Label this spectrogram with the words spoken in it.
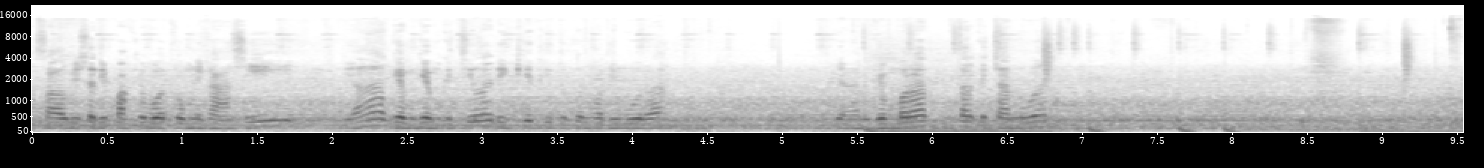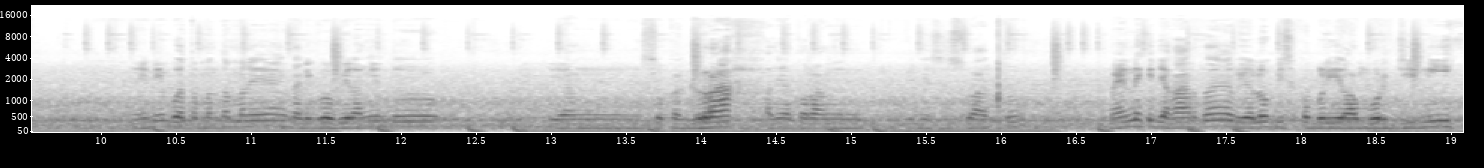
Asal bisa dipakai buat komunikasi ya game-game kecil lah dikit gitu kan buat hiburan. Jangan game berat ntar kecanduan. Nah ini buat teman-teman ya yang tadi gue bilangin tuh yang suka gerah lihat orang punya sesuatu mainnya ke Jakarta biar lo bisa kebeli Lamborghini.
